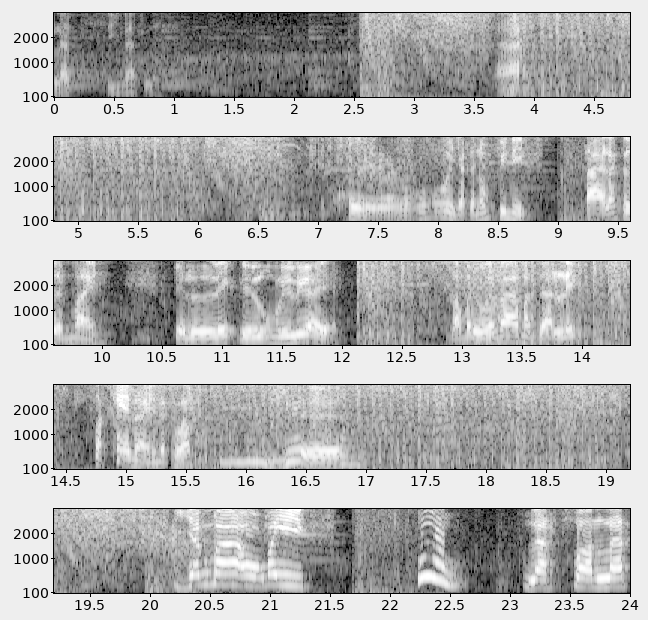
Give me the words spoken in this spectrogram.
แรดสีแรดเลยอะโอ้โหอยากกับนกฟินิกตายแล้วเกิดใหม่ เป็นเล็กเลยลงเรื่อยๆ เรามาดูกันว่ามันจะเล็กสักแค่ไหนนะครับเออยังมาออกมาอีกฮู้แรดซอนแรด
